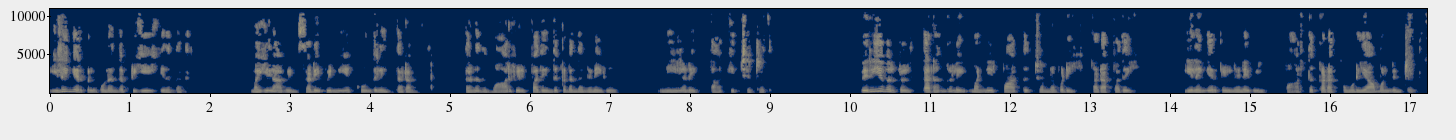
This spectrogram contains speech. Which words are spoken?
இளைஞர்கள் உணர்ந்தபடியே இருந்தனர். மகிழாவின் சடைபின்னிய கூந்தலின் தடம் தனது மார்பில் பதிந்து கிடந்த நினைவு நீலனை தாக்கிச் சென்றது. பெரியவர்கள் தடங்களை மண்ணில் பார்த்துச் சொன்னபடி கடப்பதை இளைஞர்கள் நினைவில் பார்த்து கடக்க முடியாமல் நின்றனர்.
